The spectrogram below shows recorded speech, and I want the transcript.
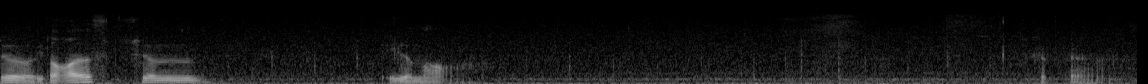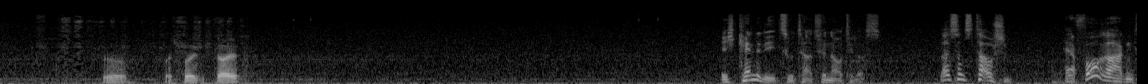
so, wieder rauf zum Ilmar. Ich äh, so, was wollte ich da jetzt? Ich kenne die Zutat für Nautilus. Lass uns tauschen. Hervorragend.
